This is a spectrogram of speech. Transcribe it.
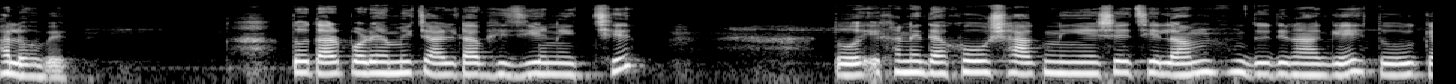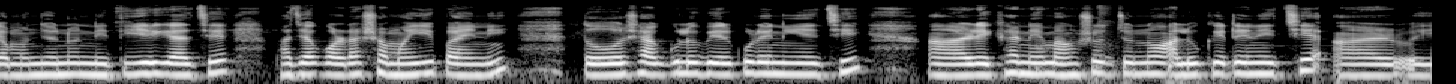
ভালো হবে। তো তারপরে আমি চালটা ভিজিয়ে নিচ্ছি। তো এখানে দেখো শাক নিয়ে এসেছিলাম দুই দিন আগে, তো কেমন যেন নেতিয়ে গেছে, ভাজা করার সময়ই পাইনি। তো শাকগুলো বের করে নিয়েছি, আর এখানে মাংসর জন্য আলু কেটে নিচ্ছে, আর ওই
